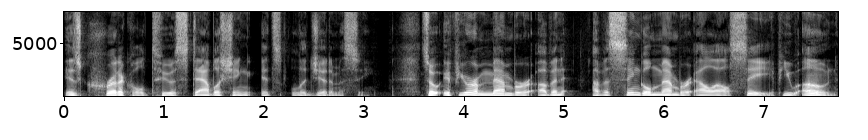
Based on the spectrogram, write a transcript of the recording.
is critical to establishing its legitimacy. So if you're a member of an of a single member LLC, if you own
